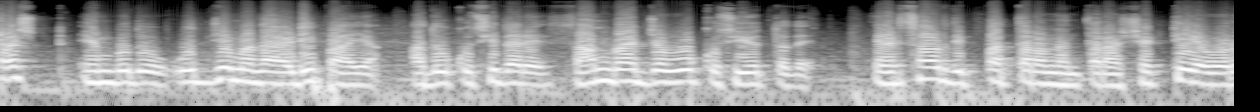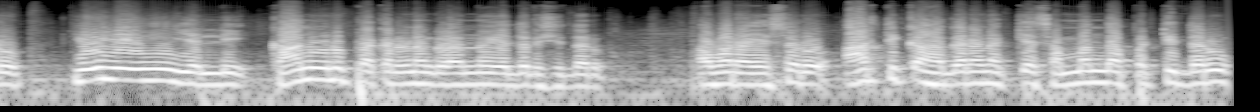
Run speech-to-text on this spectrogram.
ಟ್ರಸ್ಟ್ ಎಂಬುದು ಉದ್ಯಮದ ಅಡಿಪಾಯ. ಅದು ಕುಸಿದರೆ ಸಾಮ್ರಾಜ್ಯವೂ ಕುಸಿಯುತ್ತದೆ. ಎರಡ್ ಸಾವಿರದ ಇಪ್ಪತ್ತರ ನಂತರ ಶೆಟ್ಟಿಯವರು ಯುಎಇಯಲ್ಲಿ ಕಾನೂನು ಪ್ರಕರಣಗಳನ್ನು ಎದುರಿಸಿದರು. ಅವರ ಹೆಸರು ಆರ್ಥಿಕ ಹಗರಣಕ್ಕೆ ಸಂಬಂಧಪಟ್ಟಿದ್ದರೂ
